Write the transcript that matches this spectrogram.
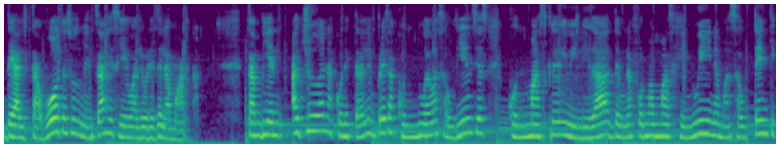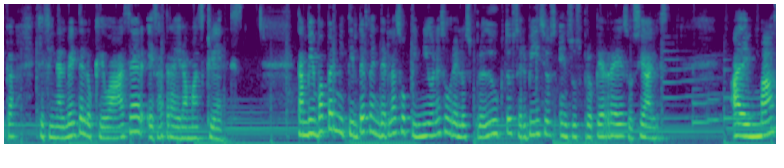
de altavoz de esos mensajes y de valores de la marca. También ayudan a conectar a la empresa con nuevas audiencias, con más credibilidad, de una forma más genuina, más auténtica, que finalmente lo que va a hacer es atraer a más clientes. También va a permitir defender las opiniones sobre los productos, servicios en sus propias redes sociales. Además,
